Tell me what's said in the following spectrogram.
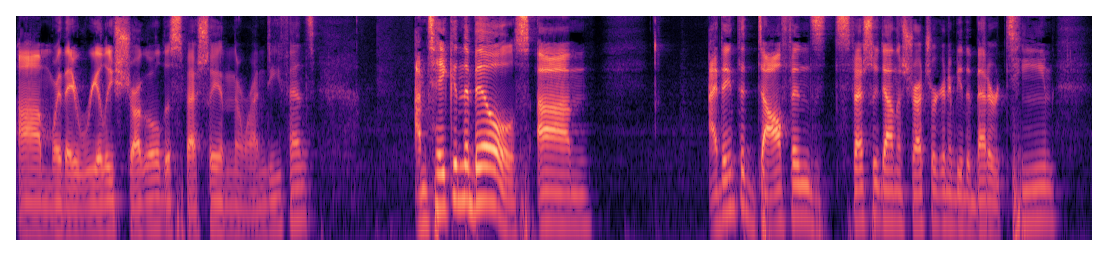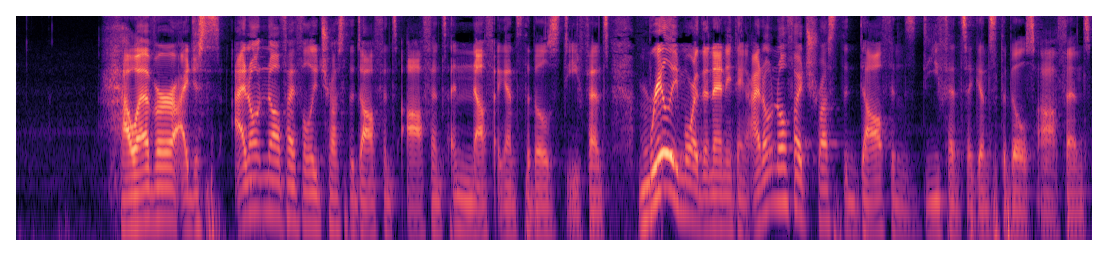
um, where they really struggled, especially in the run defense. I'm taking the Bills. Um, I think the Dolphins, especially down the stretch, are going to be the better team. However, I just I don't know if I fully trust the Dolphins offense enough against the Bills defense. Really more than anything, I don't know if I trust the Dolphins defense against the Bills offense.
